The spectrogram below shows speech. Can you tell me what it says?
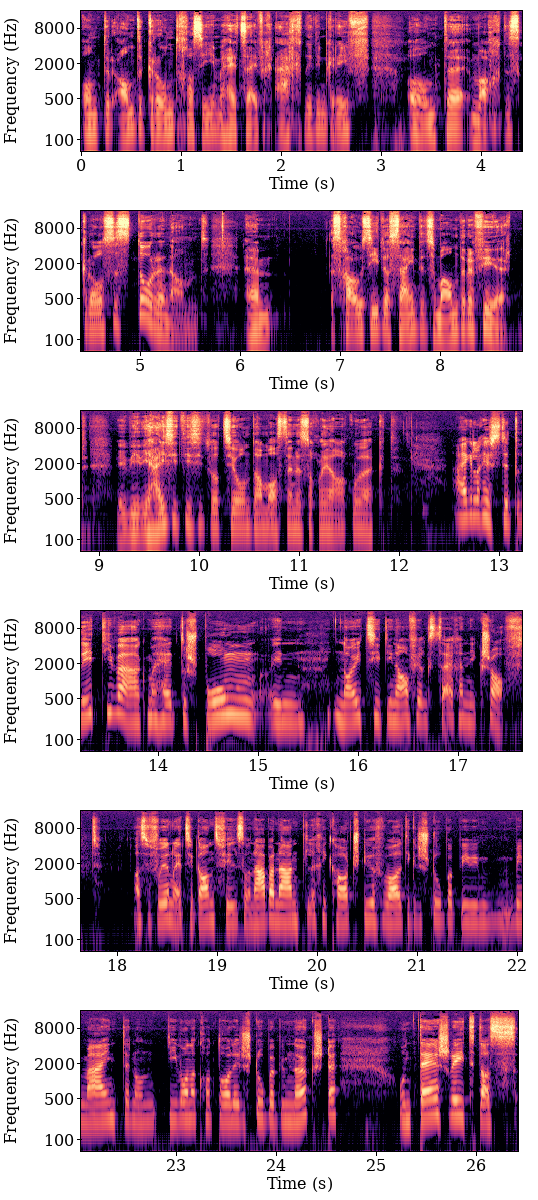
Und der andere Grund kann sein, man hat es einfach echt nicht im Griff und äh, macht ein grosses Durcheinander. Ähm, es kann auch sein, dass das eine zum anderen führt. Wie, wie, wie haben Sie die Situation damals denn so ein bisschen angeschaut? Eigentlich ist es der dritte Weg. Man hat den Sprung in Neuzeit in Anführungszeichen nicht geschafft. Also früher hat es ja ganz viel so Nebenämtliche gehabt, die Steuerverwaltung in der Stube beim, beim einen und die Wohnkontrolle in der Stube beim nächsten. Und der Schritt, dass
